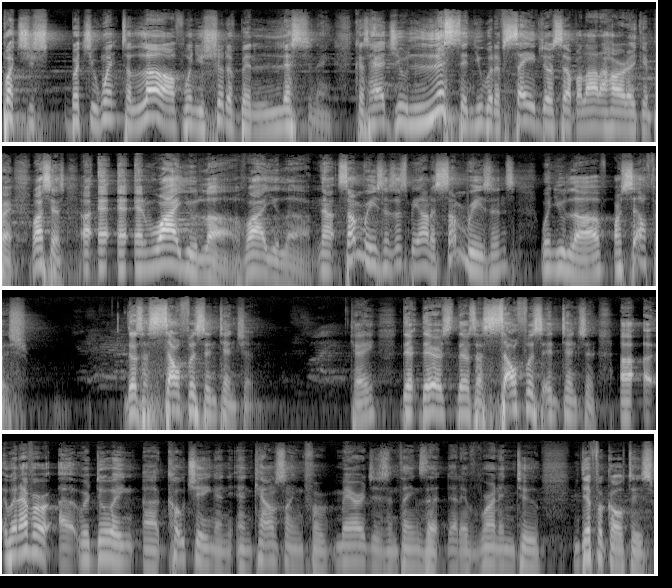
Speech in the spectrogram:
But you, but you went to love when you should have been listening. Because had you listened, you would have saved yourself a lot of heartache and pain. Watch this. Uh, and, and why you love. Why you love. Now, some reasons, let's be honest, some reasons when you love are selfish. There's a selfish intention. Okay, there, there's there's a selfish intention. Uh, uh, whenever uh, we're doing uh, coaching and, and counseling for marriages and things that, that have run into difficulties,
